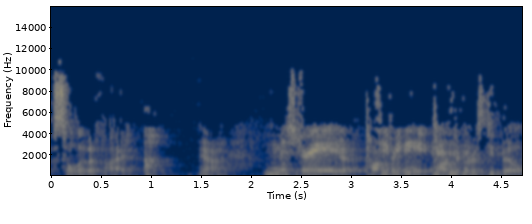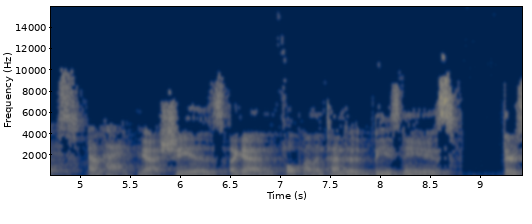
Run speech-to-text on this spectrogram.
solidified. Oh. Yeah. Mystery Yeah. Talk TBD. to talk to Christy Bills. okay. Yeah, she is again, full pun intended, bee's knees. There's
